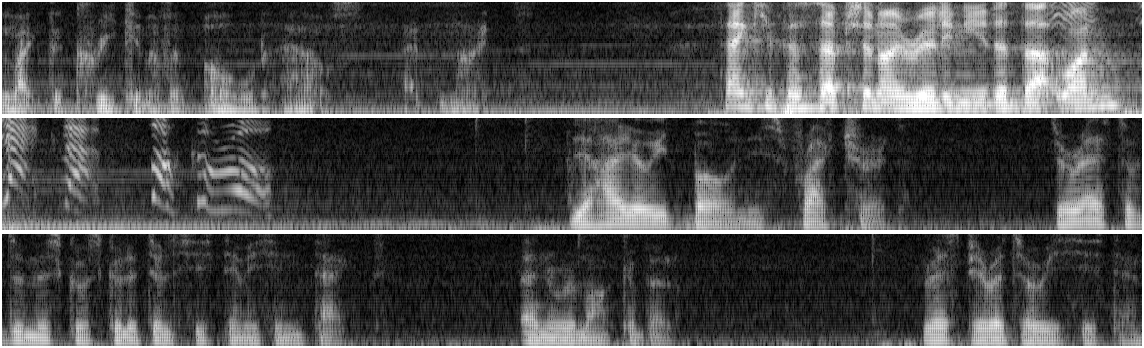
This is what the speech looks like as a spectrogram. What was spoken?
like the creaking of an old house at night. Thank you, Perception. I really needed that one. Jack that fucker off! The hyoid bone is fractured. The rest of the musculoskeletal system is intact. Unremarkable. Respiratory system.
